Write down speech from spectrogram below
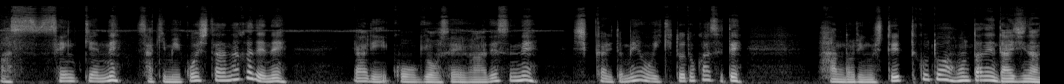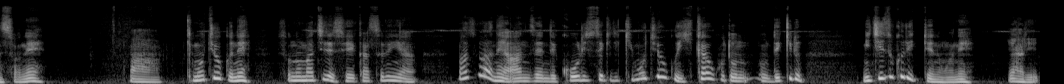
まあ、先見ね先見越した中でねやはりこう行政側ですねしっかりと目を行き届かせてハンドリングしていってことは本当はね大事なんですよね。まあ気持ちよくねその町で生活するにはまずはね安全で効率的に気持ちよく行き交うことのできる道づくりっていうのがねやはり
